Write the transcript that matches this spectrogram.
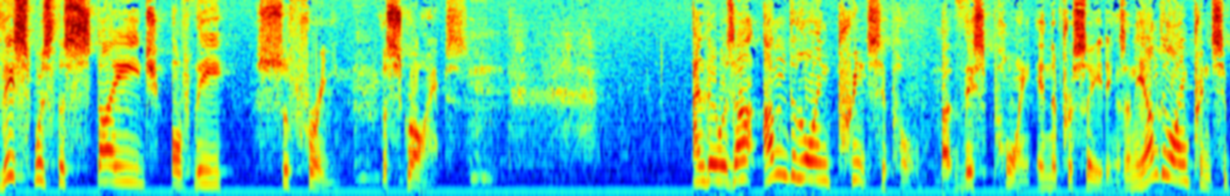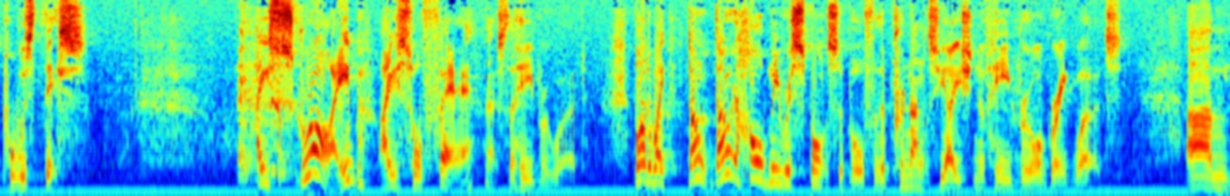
This was the stage of the Sophrim, the scribes. And there was an underlying principle at this point in the proceedings, and the underlying principle was this. A scribe, a sofer, that's the Hebrew word, by the way, don't, don't hold me responsible for the pronunciation of Hebrew or Greek words. Um,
